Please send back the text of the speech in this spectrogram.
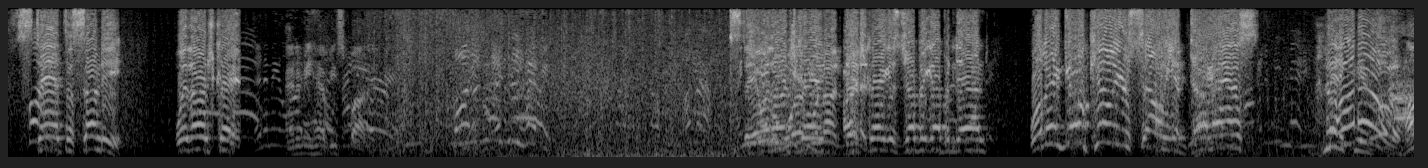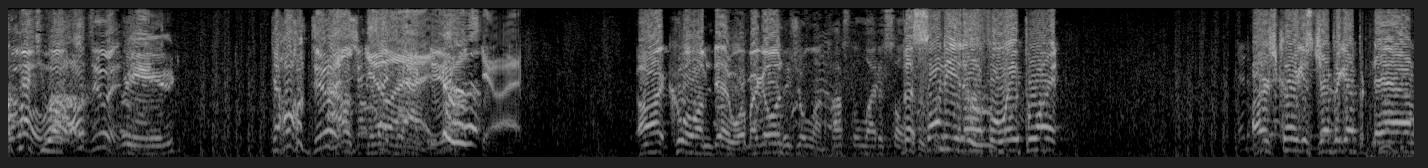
Stay at the Sunday with Arch Craig. Enemy heavy spotted. Spotted enemy heavy. Stay with Arch We're- we're Craig. Arch. Craig is jumping up and down. Well then go kill yourself, you dumbass. Medic here. I'll patch you well, up. I'll do it. Weird. Don't do it. I'll Just do like it. I'll do it. Alright, cool, I'm dead. Where am I going? Visual on hostile light assault. The Sunday at Alpha waypoint. Arch Craig is jumping up and down.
